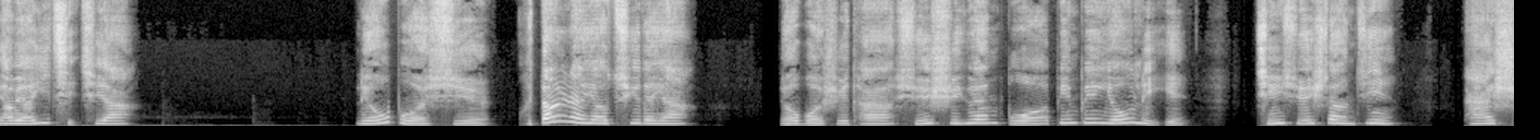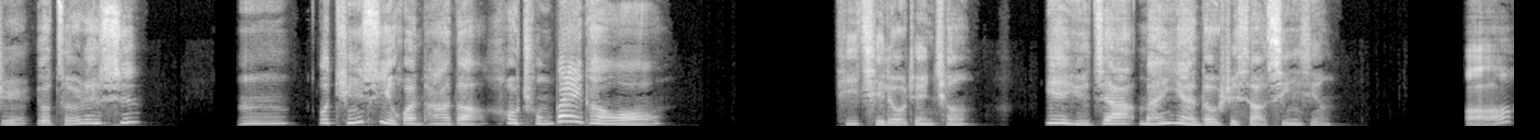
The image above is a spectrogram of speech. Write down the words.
要不要一起去啊？刘博士，我当然要去的呀。刘博士，他学识渊博，彬彬有礼，勤学上进，踏实有责任心。嗯，我挺喜欢他的，好崇拜他哦。提起刘振成，叶雨佳满眼都是小星星。哦，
